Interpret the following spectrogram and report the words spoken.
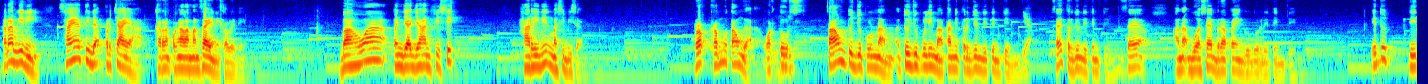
Karena begini, saya tidak percaya karena pengalaman saya nih kalau ini bahwa penjajahan fisik hari ini masih bisa. Rock, kamu tahu nggak waktu s- tahun 76, eh, 75 kami terjun di tim-tim. Ya. Saya terjun di tim-tim. Saya anak buah saya berapa yang gugur di tim-tim. Itu di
